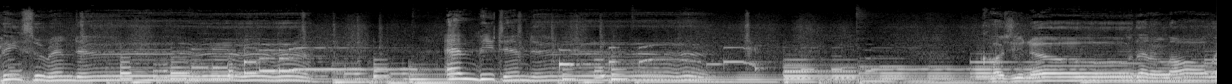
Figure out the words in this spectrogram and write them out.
Please surrender and be tender. Cause you know that I'll always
